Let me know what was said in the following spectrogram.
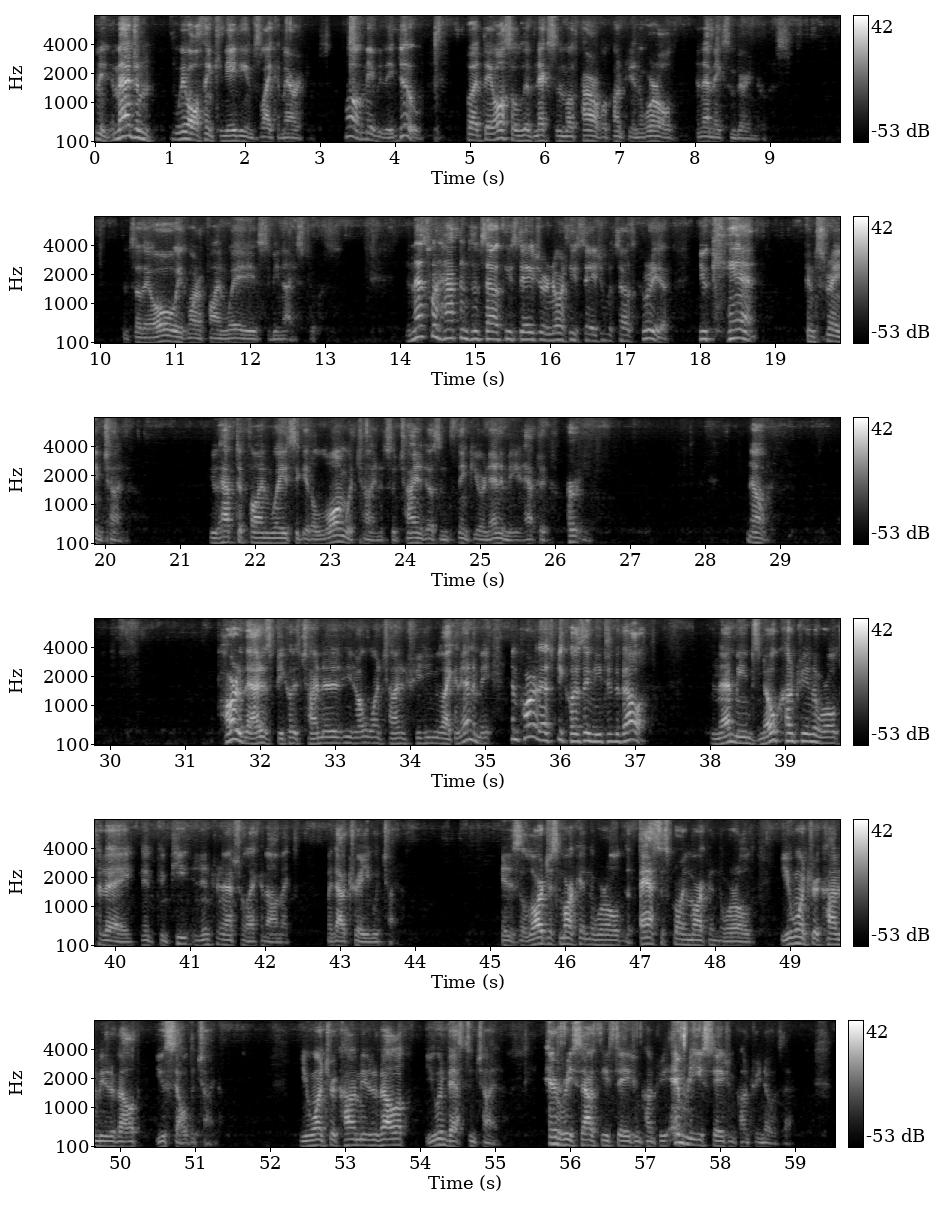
I mean, imagine we all think Canadians like Americans. Well, maybe they do, but they also live next to the most powerful country in the world, and that makes them very nervous. And so they always want to find ways to be nice to us. And that's what happens in Southeast Asia or Northeast Asia with South Korea. You can't constrain China. You have to find ways to get along with China so China doesn't think you're an enemy and have to hurt you. Now, part of that is because China, you don't want China treating you like an enemy. And part of that's because they need to develop. And that means no country in the world today can compete in international economics without trading with China. It is the largest market in the world, the fastest growing market in the world. You want your economy to develop, you sell to China. You want your economy to develop, you invest in China. Every Southeast Asian country, every East Asian country knows that.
